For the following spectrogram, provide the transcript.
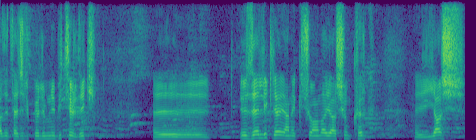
gazetecilik bölümünü bitirdik. Ee, özellikle yani şu anda yaşım 40. Ee, yaş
